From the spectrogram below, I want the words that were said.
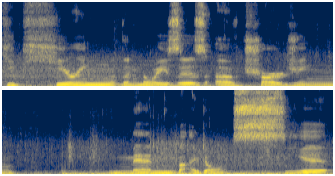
Keep hearing the noises of charging men, but I don't see it.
